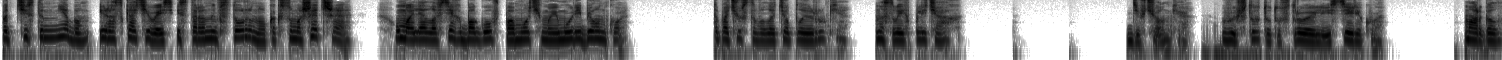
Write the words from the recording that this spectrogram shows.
под чистым небом и, раскачиваясь из стороны в сторону, как сумасшедшая, умоляла всех богов помочь моему ребенку. То почувствовала теплые руки на своих плечах. «Девчонки, вы что тут устроили истерику?» Маргал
